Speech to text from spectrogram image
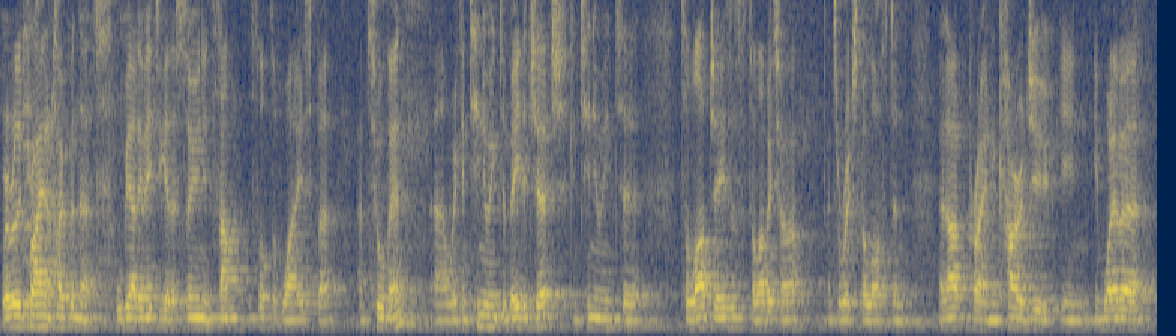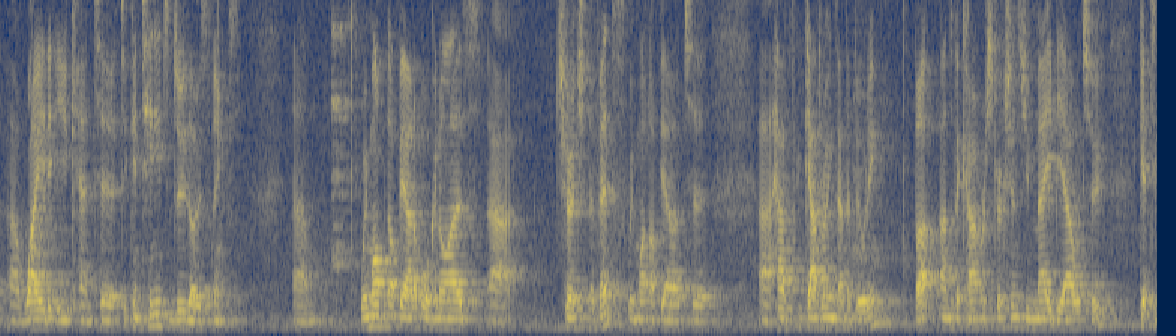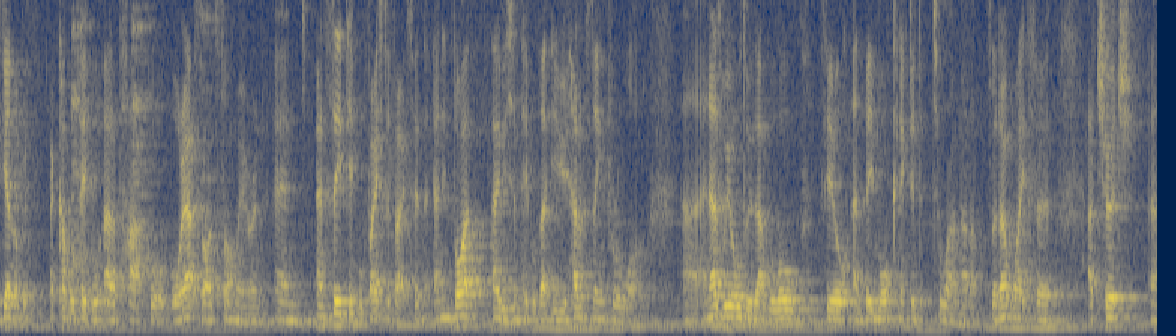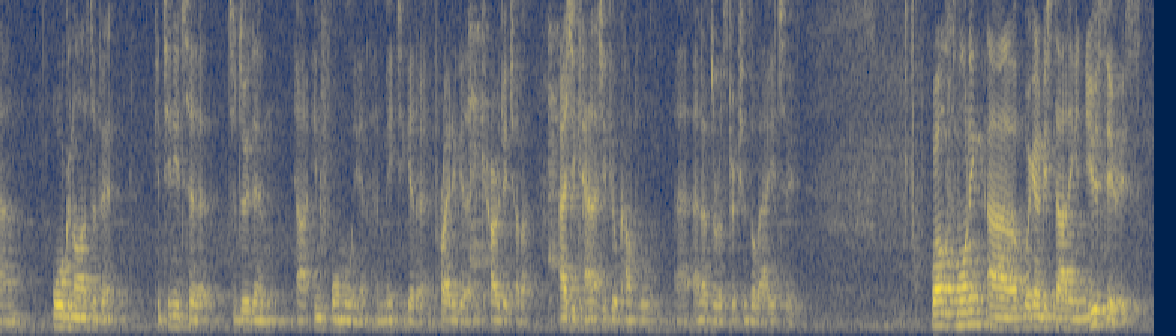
we're really praying and hoping that we'll be able to meet together soon in some sorts of ways, but until then, uh, we're continuing to be the church, continuing to, to love Jesus, to love each other, and to reach the lost. And, and I pray and encourage you in, in whatever uh, way that you can to, to continue to do those things. Um, we might not be able to organise uh, church events, we might not be able to uh, have gatherings at the building, but under the current restrictions, you may be able to get together with a couple of people at a park or, or outside somewhere and, and, and see people face to face and, and invite maybe some people that you haven't seen for a while. Uh, and as we all do that, we'll all feel and be more connected to one another. So don't wait for a church um, organised event. Continue to, to do them uh, informally and, and, meet together and pray together, encourage each other as you can, as you feel comfortable, uh, and as the restrictions allow you to. Well, this morning uh, we're going to be starting a new series.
